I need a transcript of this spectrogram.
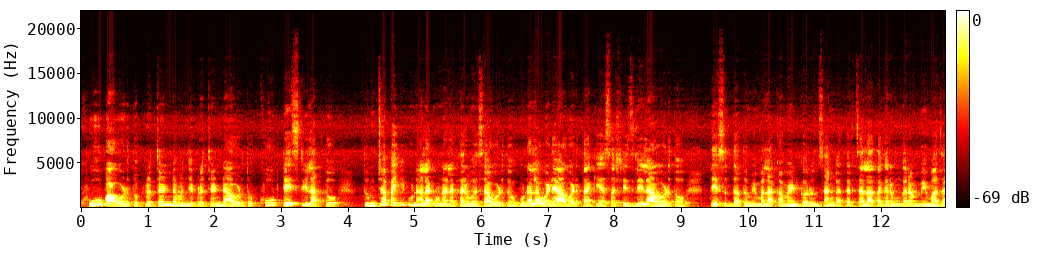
खूप आवडतो प्रचंड म्हणजे प्रचंड आवडतो खूप टेस्टी लागतो. तुमच्यापैकी कुणाला कुणाला खरवस आवडतो कुणाला वड्या आवडता की असा शिजलेला आवडतो ते सुद्धा तुम्ही मला कमेंट करून सांगा. तर चला आता गरम गरम मी माझा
